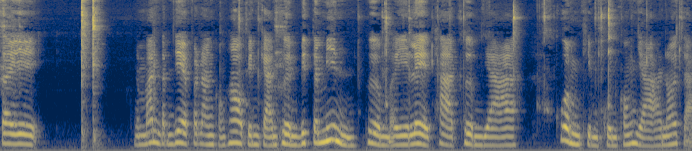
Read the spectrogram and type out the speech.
ใส่น้ำมันดำแยฝรั่งของเฮาเป็นการเพิ่มวิตามิน เพิ่มไอแร่ธาตุเพิ่มยาความเข้มข้นของยาเนาะจ้ะ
